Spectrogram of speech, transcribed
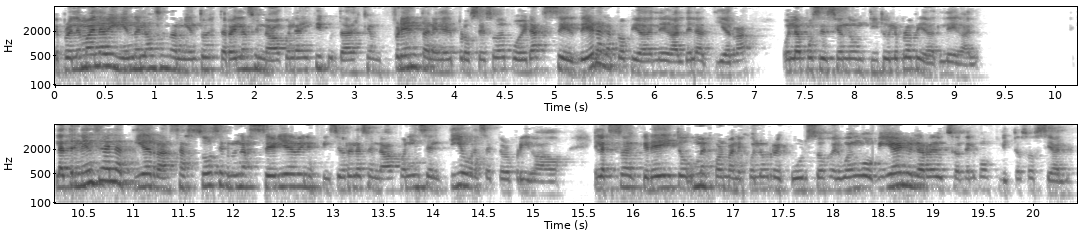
el problema de la vivienda en los asentamientos está relacionado con las dificultades que enfrentan en el proceso de poder acceder a la propiedad legal de la tierra o la posesión de un título de propiedad legal. La tenencia de la tierra se asocia con una serie de beneficios relacionados con incentivos del sector privado, el acceso al crédito, un mejor manejo de los recursos, el buen gobierno y la reducción del conflicto social.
